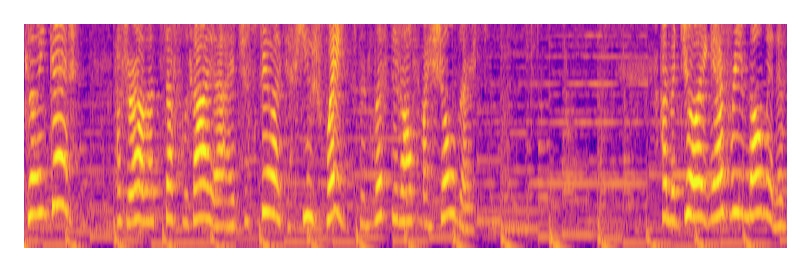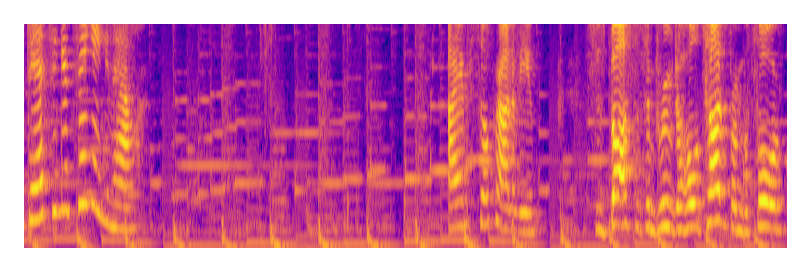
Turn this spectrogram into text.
Going good. After all that stuff with Aya, I just feel like a huge weight's been lifted off my shoulders. I'm enjoying every moment of dancing and singing now. I am so proud of you. Tsubasa has improved a whole ton from before.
